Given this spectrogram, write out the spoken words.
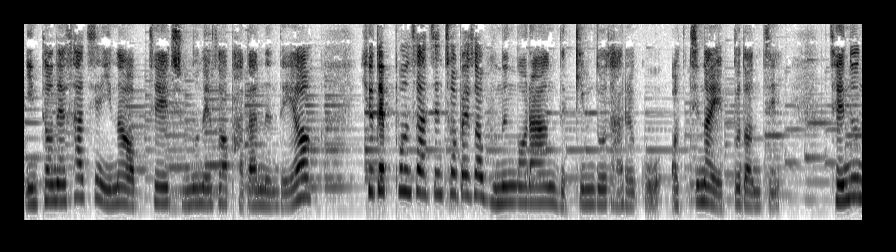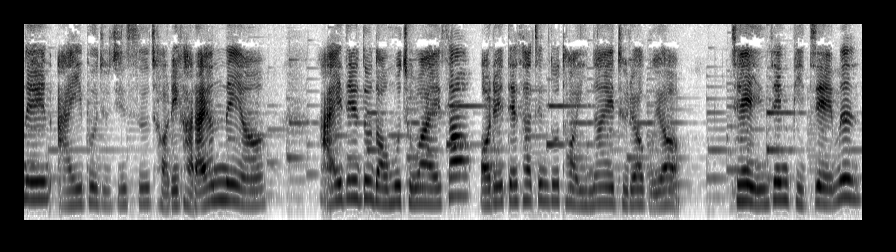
인터넷 사진 인화 업체에 주문해서 받았는데요. 휴대폰 사진첩에서 보는 거랑 느낌도 다르고 어찌나 예쁘던지 제 눈엔 아이브 뉴진스 저리 가라였네요. 아이들도 너무 좋아해서 어릴 때 사진도 더 인화해 두려고요. 제 인생 BGM은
